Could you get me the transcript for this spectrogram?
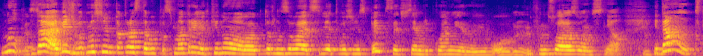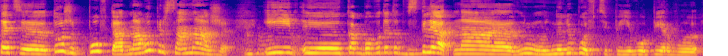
Ну, это да, опять же, вот мы сегодня как раз с тобой посмотрели кино, которое называется «Лет 85», кстати, всем рекламирую его, Франсуа Озон снял. И там, кстати, тоже повто одного персонажа. И, и как бы вот этот взгляд на, ну, на любовь, типа, его первую,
